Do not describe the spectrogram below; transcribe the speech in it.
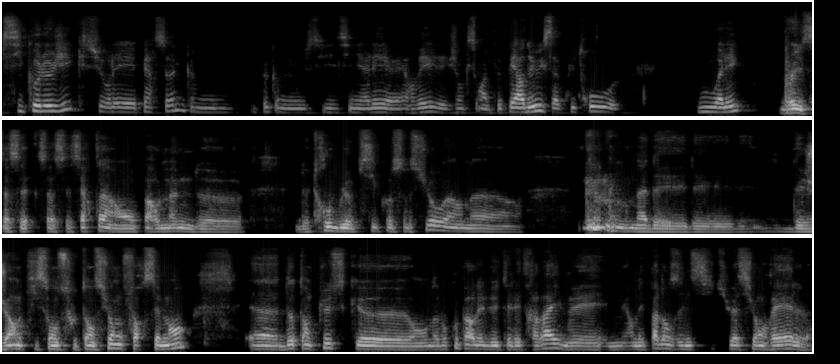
psychologique sur les personnes, comme, un peu comme nous signalait Hervé, les gens qui sont un peu perdus, qui ne savent plus trop où aller? Oui, ça c'est certain. On parle même de, troubles psychosociaux. Hein. On a, des, gens qui sont sous tension, forcément. Euh, D'autant plus qu'on a beaucoup parlé du télétravail, mais, mais on n'est pas dans une situation réelle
